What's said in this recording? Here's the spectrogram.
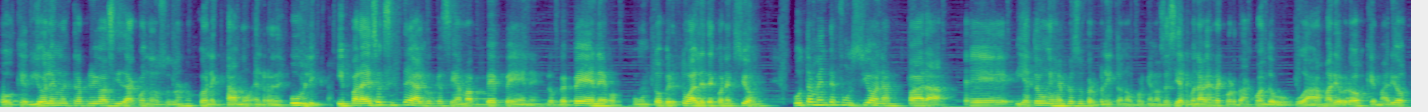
o que violen nuestra privacidad cuando nosotros nos conectamos en redes públicas. Y para eso existe algo que se llama VPN. Los VPN o puntos virtuales de conexión justamente funcionan para, eh, y esto es un ejemplo súper bonito, ¿no? Porque no sé si alguna vez recordás cuando jugabas Mario Bros, que Mario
